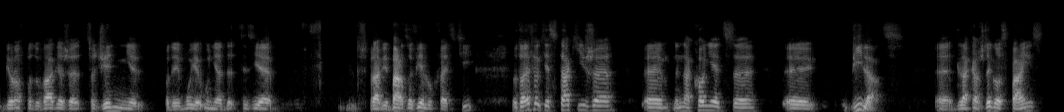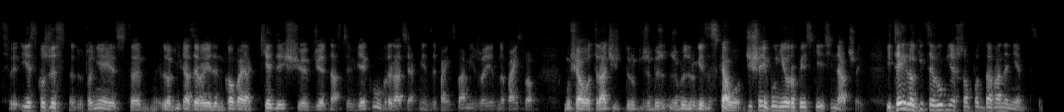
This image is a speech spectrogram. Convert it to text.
biorąc pod uwagę, że codziennie podejmuje Unia decyzje w sprawie bardzo wielu kwestii, no to efekt jest taki, że na koniec bilans dla każdego z państw jest korzystny. To nie jest logika zero-jedynkowa, jak kiedyś w XIX wieku w relacjach między państwami, że jedno państwo musiało tracić, żeby, żeby drugie zyskało. Dzisiaj w Unii Europejskiej jest inaczej. I tej logice również są poddawane Niemcy.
